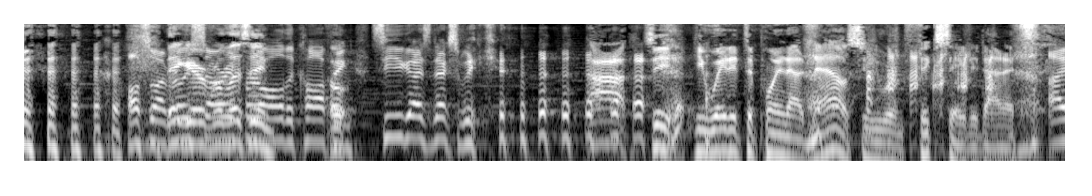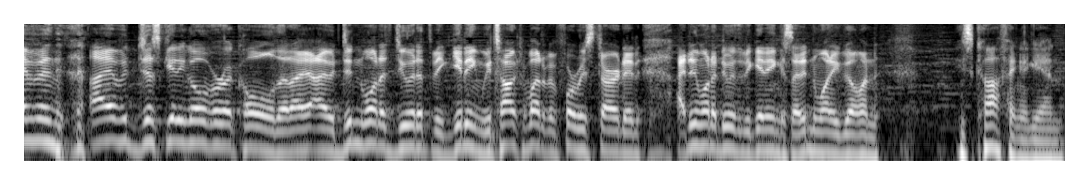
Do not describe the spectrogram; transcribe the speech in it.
also, I'm Thank really you for sorry for all the coughing. Oh. See you guys next week. ah, see, he waited to point out now so you weren't fixated on it. I've been I've been just getting over a cold, and I, I didn't want to do it at the beginning. We talked about it before we started. I didn't want to do it at the beginning because I didn't want you going. He's coughing again.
